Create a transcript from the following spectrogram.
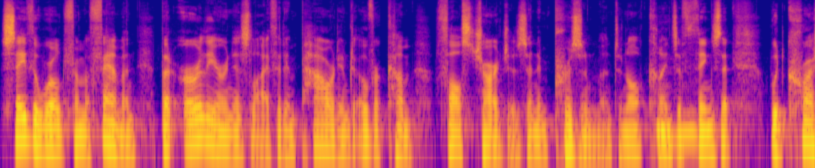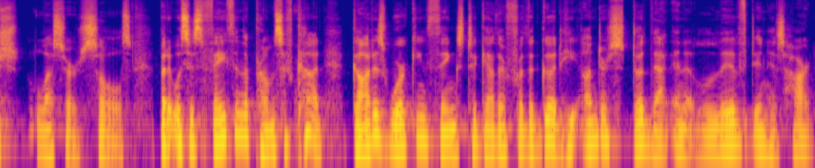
save the world from a famine, but earlier in his life, it empowered him to overcome false charges and imprisonment and all kinds mm-hmm. of things that would crush lesser souls. But it was his faith in the promise of God. God is working things together for the good. He understood that, and it lived in his heart.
